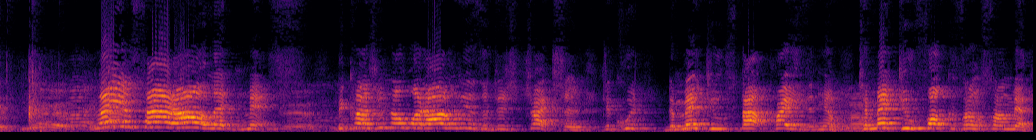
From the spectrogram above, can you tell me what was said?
it. Lay aside all that mess. Because you know what? All it is a distraction to quit to make you stop praising him, to make you focus on something else.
